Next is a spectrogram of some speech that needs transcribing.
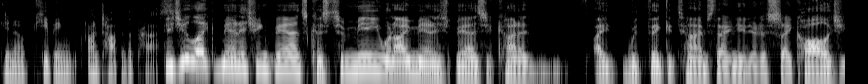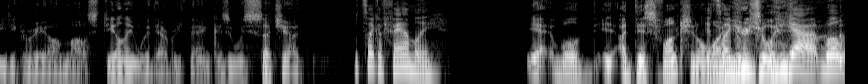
you know keeping on top of the press. Did you like managing bands? Because to me, when I managed bands, it kind of, I would think at times that I needed a psychology degree almost, dealing with everything, because it was such a, it's like a family yeah, well, a dysfunctional It's one like usually. yeah well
